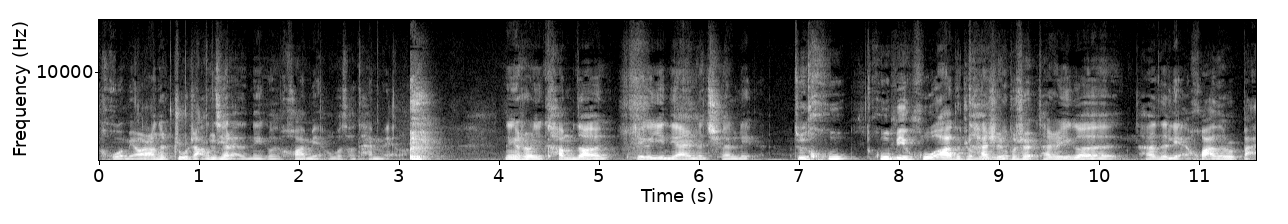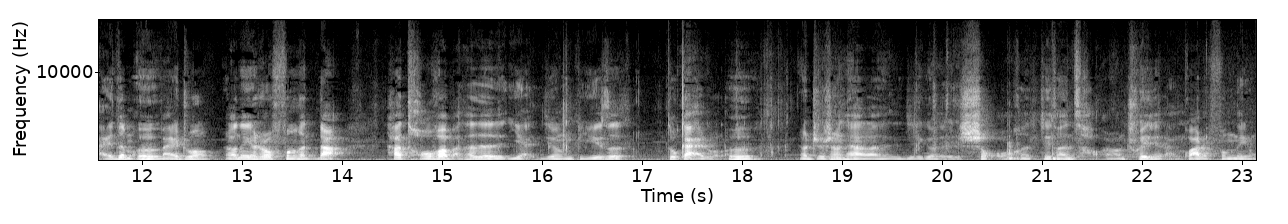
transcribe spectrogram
火苗，让它助长起来的那个画面，我操，太美了。那个时候你看不到这个印第安人的全脸，就忽忽明忽暗的这么一个，他是不是他是一个他的脸画的都是白的嘛，嗯白妆。然后那个时候风很大，他头发把他的眼睛、鼻子都盖住了，嗯然后只剩下了这个手和这团草，然后吹起来，刮着风那种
